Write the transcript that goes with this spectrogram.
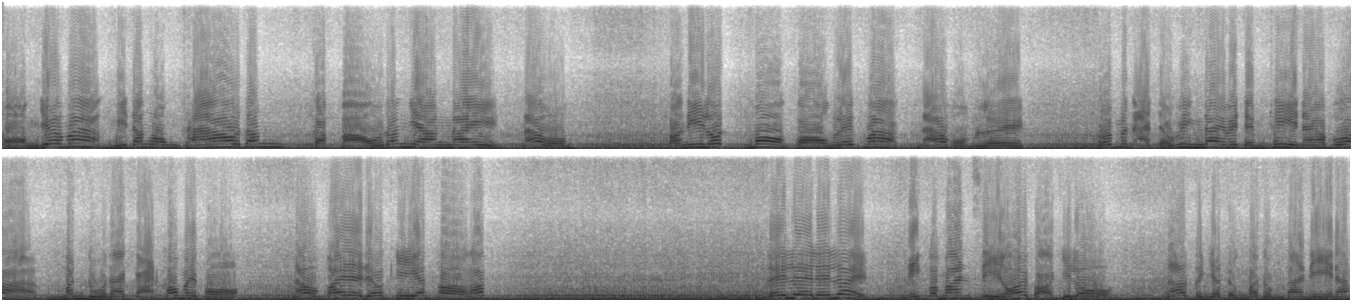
ของเยอะมากมีทั้งรองเท้าทั้งกระเป๋าทั้งยางในนะครับผม ตอนนี้รถหม้อกองเล็กมากนะครับผมเลยรถมันอาจจะวิ่งได้ไม่เต็มที่นะครับเพราะว่ามันดูดอากาศเข้าไม่พอนะครับผมไปเลยเดี๋ยวขี่กันต่อครับเรื่อยๆเรื่อยๆอีกประมาณ 400 กว่ากิโลนะถึงจะถึงปทุมธานีนะ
